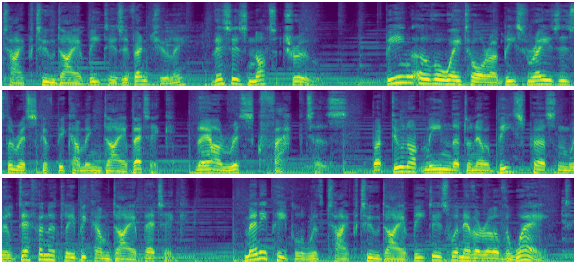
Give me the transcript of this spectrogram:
type 2 diabetes eventually, this is not true. Being overweight or obese raises the risk of becoming diabetic. They are risk factors, but do not mean that an obese person will definitely become diabetic. Many people with type 2 diabetes were never overweight.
